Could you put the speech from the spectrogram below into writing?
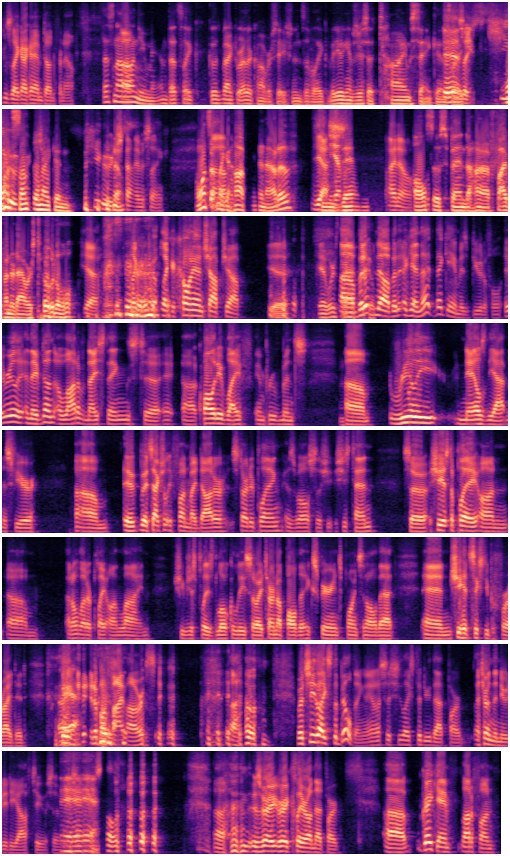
was like, okay, I'm done for now. That's not Uh, on you, man. That's like goes back to our other conversations of like video games are just a time sink. And It it's is like, a I want huge, something I can. huge you know. time sink. I want something I can Um, hop in and out of. Yes, And then I know. also spend uh, 500 hours total. Yeah, like a, like a Conan chop chop. Yeah. Yeah. Where's that? Uh, but it, no, but again, that that game is beautiful. It really, and they've done a lot of nice things to uh, quality of life improvements. Um, really nails the atmosphere. Um, it, it's actually fun. My daughter started playing as well, so she, she's ten. So she has to play on. Um, I don't let her play online. She just plays locally. So I turn up all the experience points and all that, and she hit sixty before I did Oh, yeah. in about five hours. um, but she likes the building, you know, so she likes to do that part. I turned the nudity off too, so Yeah, so, uh, it was very very clear on that part. Uh, great game, a lot of fun.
